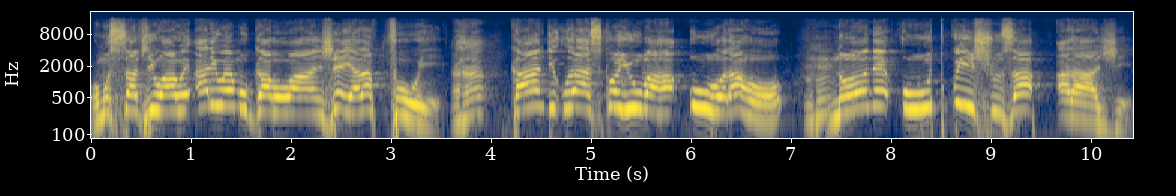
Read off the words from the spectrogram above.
umusabyi wawe ari we mugabo wanje yarapfuye. Kandi urazi ko yubaha uhoraho none uwutwishyuza araje.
